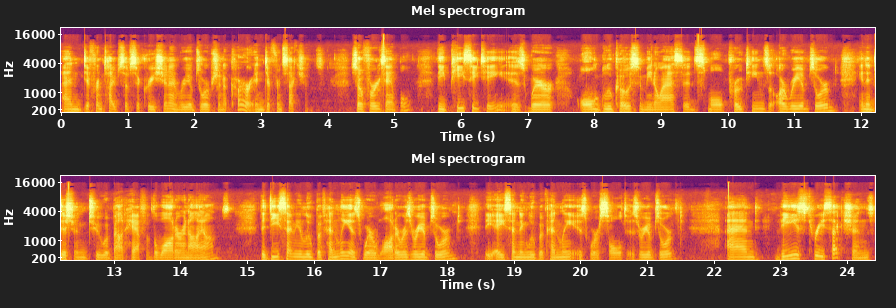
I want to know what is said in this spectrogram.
and different types of secretion and reabsorption occur in different sections. So, for example, the PCT is where all glucose, amino acids, small proteins are reabsorbed, in addition to about half of the water and ions. The descending loop of Henle is where water is reabsorbed. The ascending loop of Henle is where salt is reabsorbed. And these three sections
